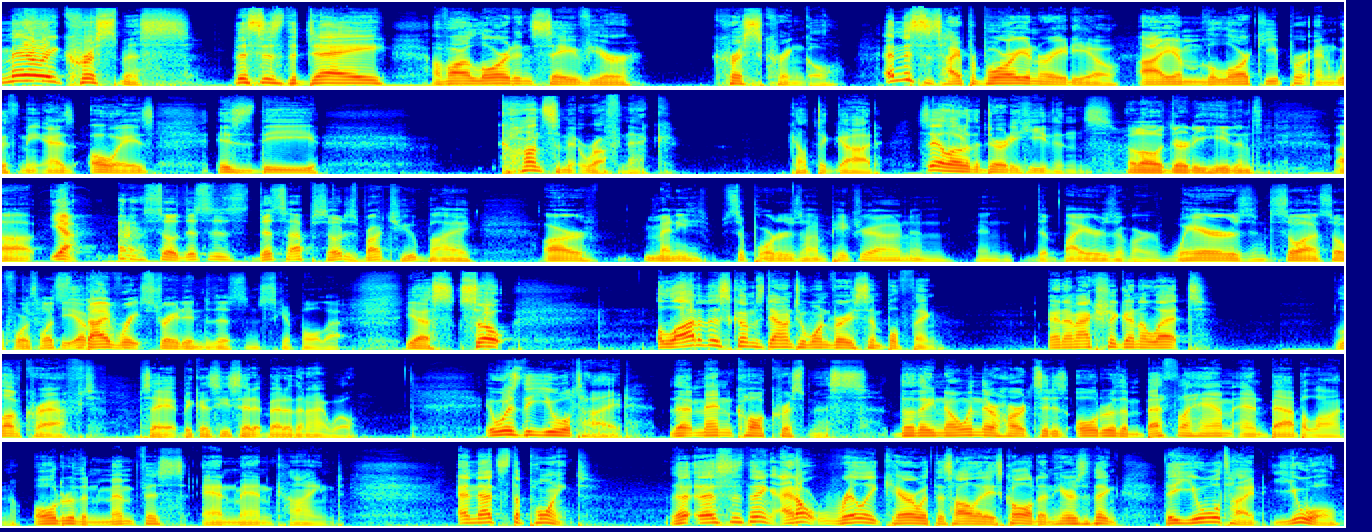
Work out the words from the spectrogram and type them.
Merry Christmas. This is the day of our Lord and Savior, Chris Kringle. And this is Hyperborean Radio. I am the lore keeper, and with me, as always, is the consummate roughneck, Celtic God. Say hello to the dirty heathens. Hello, dirty heathens. Uh, yeah. so this is this episode is brought to you by our many supporters on Patreon and and the buyers of our wares and so on and so forth. Let's Yep. dive right straight into this and skip all that. Yes. So a lot of this comes down to one very simple thing. And I'm actually going to let Lovecraft say it because he said it better than I will. It was the Yuletide that men call Christmas, though they know in their hearts it is older than Bethlehem and Babylon, older than Memphis and mankind. And that's the point. That, that's the thing. I don't really care what this holiday's called. And here's the thing the Yuletide, Yule,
